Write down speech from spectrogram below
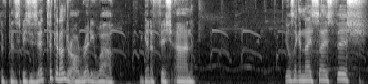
different kinds of species. It took it under already. Wow. We got a fish on. Feels like a nice sized fish.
